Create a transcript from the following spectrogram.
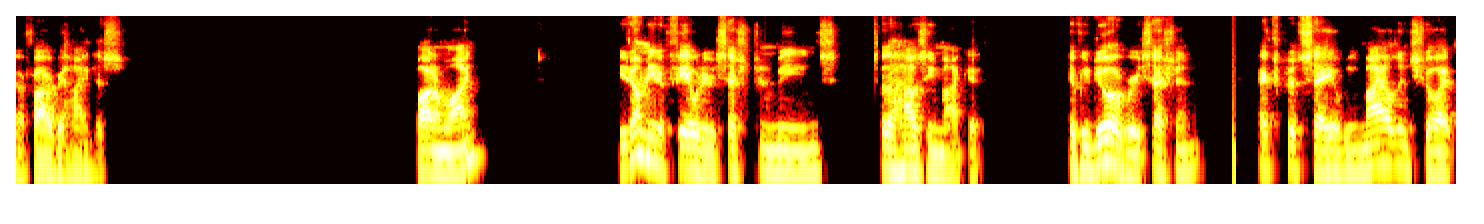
are far behind us. Bottom line, you don't need to fear what a recession means for the housing market. If we do have a recession, experts say it will be mild and short,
